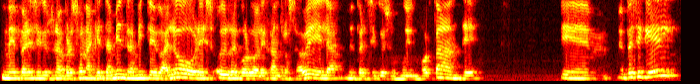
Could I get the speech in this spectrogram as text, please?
Me parece que es una persona que también transmite valores. Hoy recuerdo a Alejandro Sabela, me parece que eso es muy importante. Eh, me parece que él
